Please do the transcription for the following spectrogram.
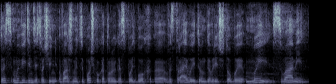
То есть мы видим здесь очень важную цепочку, которую Господь Бог э, выстраивает, и Он говорит, чтобы мы с вами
